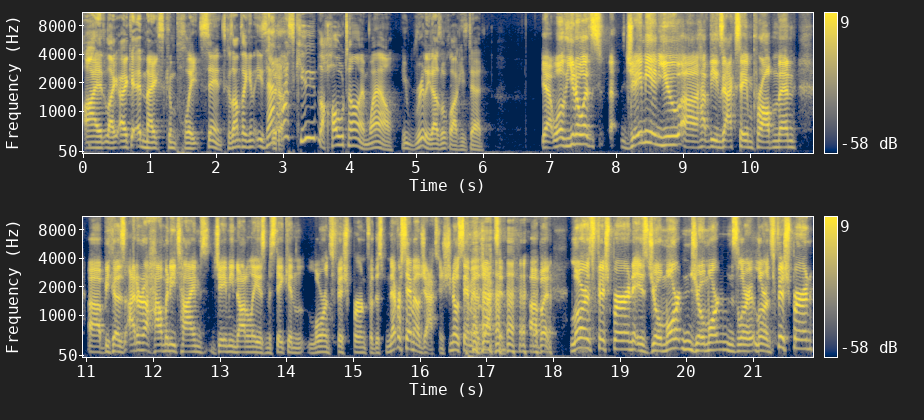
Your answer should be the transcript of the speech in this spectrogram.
I like okay, it makes complete sense because I'm thinking, is that yeah. Ice Cube the whole time? Wow, he really does look like his dad. Yeah, well, you know what? Jamie and you uh, have the exact same problem then, uh, because I don't know how many times Jamie not only has mistaken Laurence Fishburne for this, never Samuel Jackson. She knows Samuel Jackson, uh, but Laurence Fishburne is Joe Morton. Joe Morton's Laurence Fishburne.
